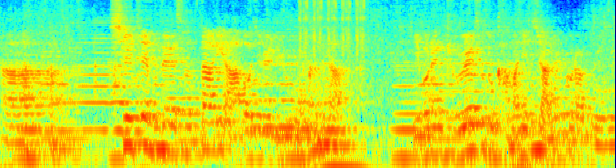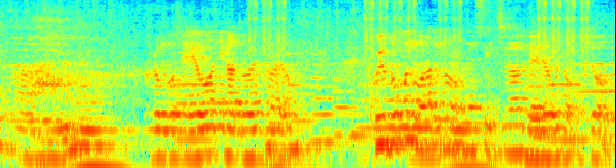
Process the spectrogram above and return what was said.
아, 실제 무대에서 딸이 아버지를 유혹한다. 이번엔 교회에서도 가만히 있지 않을 거라고. 아, 그럼 뭐 애원이라도 할까요? 굴복은 원하는 걸 얻을 수 있지만 매력은 없죠.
